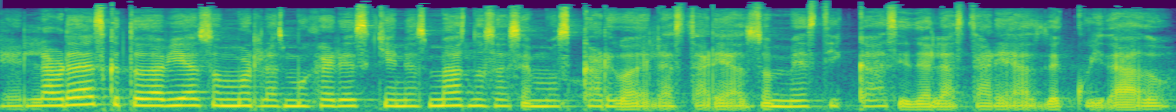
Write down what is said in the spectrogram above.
eh, la verdad es que todavía somos las mujeres quienes más nos hacemos cargo de las tareas domésticas y de las tareas de cuidado.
